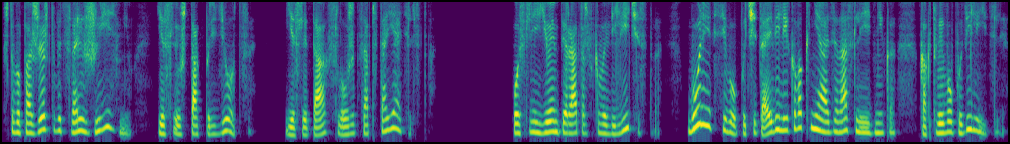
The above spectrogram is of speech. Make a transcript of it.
чтобы пожертвовать своей жизнью, если уж так придется, если так сложатся обстоятельства. После ее императорского величества более всего почитай великого князя-наследника, как твоего повелителя,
